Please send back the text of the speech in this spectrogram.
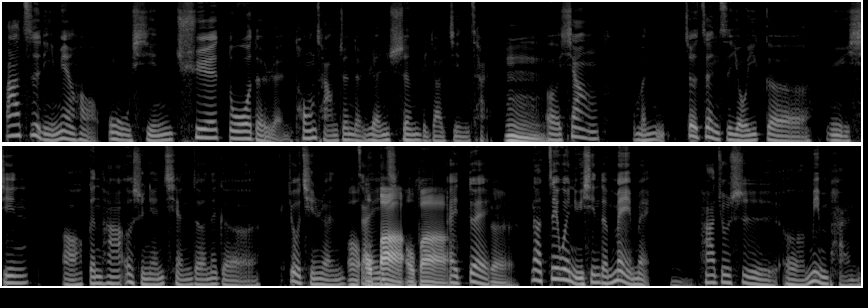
八字里面哈五行缺多的人，通常真的人生比较精彩。嗯。呃，像我们这阵子有一个女星，呃，跟他二十年前的那个旧情人哦，在一起。欧巴欧巴，哎，对，对，那这位女星的妹妹，嗯她就是呃命盘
